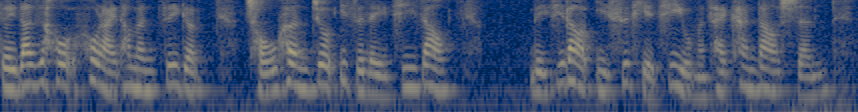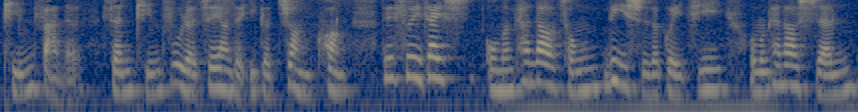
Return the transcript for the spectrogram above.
对，但是后后来他们这个仇恨就一直累积到累积到以斯帖记，我们才看到神平反了，神平复了这样的一个状况。对，所以在我们看到从历史的轨迹，我们看到神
